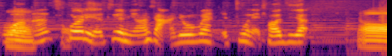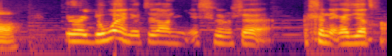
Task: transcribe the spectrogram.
我们村里最明显就是问你住哪条街，哦。就是一问就知道你是不是是哪个阶层，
